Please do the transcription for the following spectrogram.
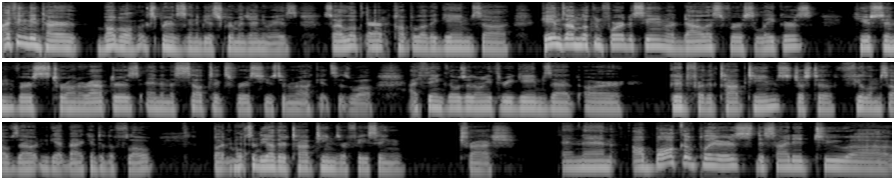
I think the entire bubble experience is going to be a scrimmage anyways so I looked at a couple other games uh, games I'm looking forward to seeing are Dallas versus Lakers Houston versus Toronto Raptors, and then the Celtics versus Houston Rockets as well. I think those are the only three games that are good for the top teams just to feel themselves out and get back into the flow. But most of the other top teams are facing trash. And then a bulk of players decided to uh,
